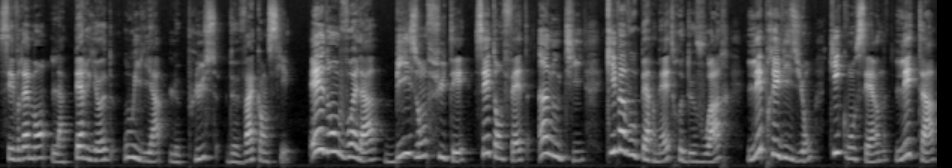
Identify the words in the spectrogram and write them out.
c'est vraiment la période où il y a le plus de vacanciers. Et donc voilà, Bison Futé, c'est en fait un outil qui va vous permettre de voir les prévisions qui concernent l'état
